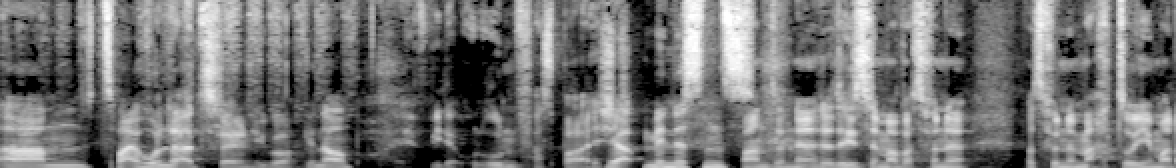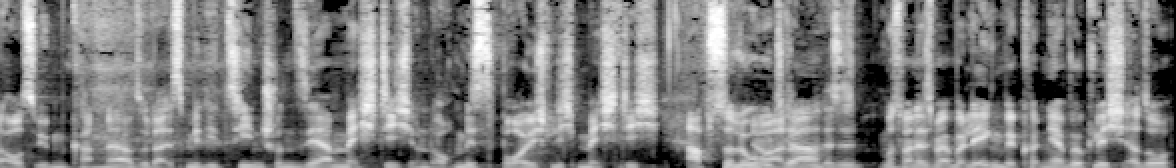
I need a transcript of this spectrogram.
ähm, 200. Verdachtsfällen über. Genau. Boah, wieder unfassbar echt. Ja, mindestens. Wahnsinn, ne? Da siehst du mal, was für eine, was für eine Macht so jemand ausüben kann. Ne? Also da ist Medizin schon sehr mächtig und auch missbräuchlich mächtig. Absolut, also ja. Das ist, muss man jetzt mal überlegen. Wir können ja wirklich, also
